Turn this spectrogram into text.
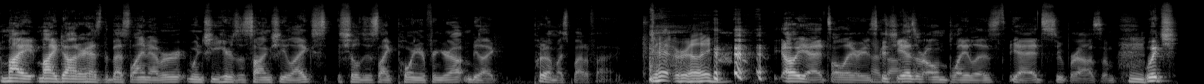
my my daughter has the best line ever. When she hears a song she likes, she'll just like point her finger out and be like, "Put it on my Spotify." really? Oh yeah, it's hilarious because That's she has her own playlist. Yeah, it's super awesome. Hmm. Which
